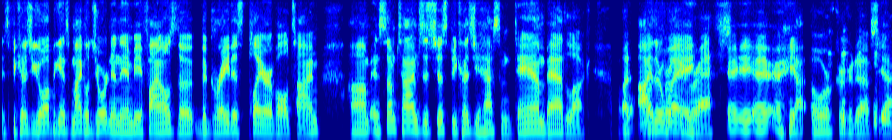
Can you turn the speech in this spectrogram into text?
it's because you go up against Michael Jordan in the NBA Finals, the the greatest player of all time. Um, and sometimes it's just because you have some damn bad luck. But or either way, uh, yeah, or crooked refs, yeah,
